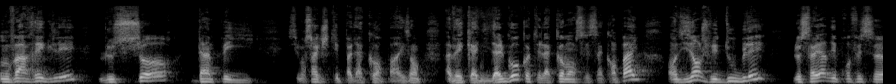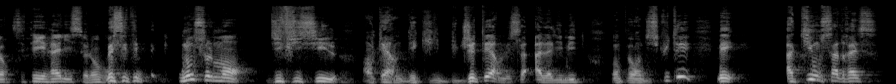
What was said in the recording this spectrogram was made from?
on va régler le sort d'un pays. C'est pour ça que je n'étais pas d'accord, par exemple, avec Anne Hidalgo quand elle a commencé sa campagne en disant je vais doubler le salaire des professeurs. C'était irréaliste selon vous? Mais c'était non seulement difficile en termes d'équilibre budgétaire, mais ça, à la limite, on peut en discuter. Mais à qui on s'adresse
